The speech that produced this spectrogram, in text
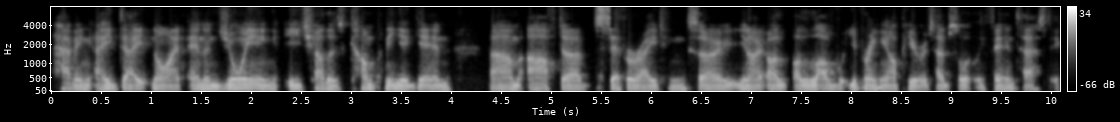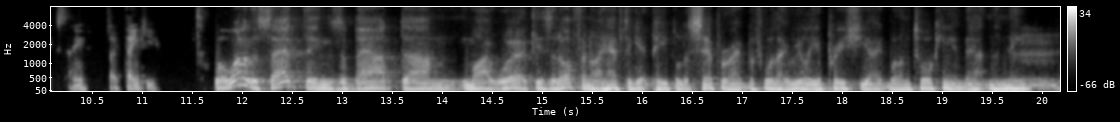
having a date night and enjoying each other's company again um, after separating. So, you know, I, I love what you're bringing up here. It's absolutely fantastic. So, so thank you. Well, one of the sad things about um, my work is that often I have to get people to separate before they really appreciate what I'm talking about and the need. Mm.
